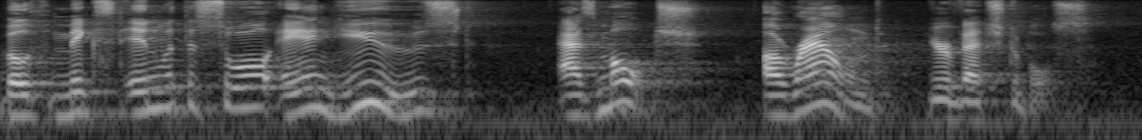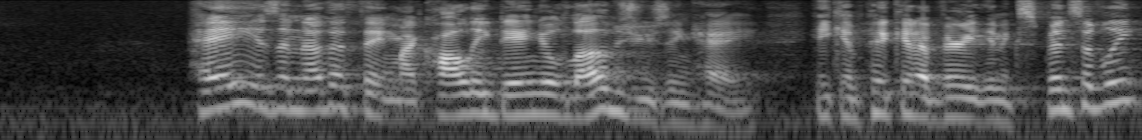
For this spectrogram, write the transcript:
both mixed in with the soil and used as mulch around your vegetables. Hay is another thing. My colleague Daniel loves using hay. He can pick it up very inexpensively,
